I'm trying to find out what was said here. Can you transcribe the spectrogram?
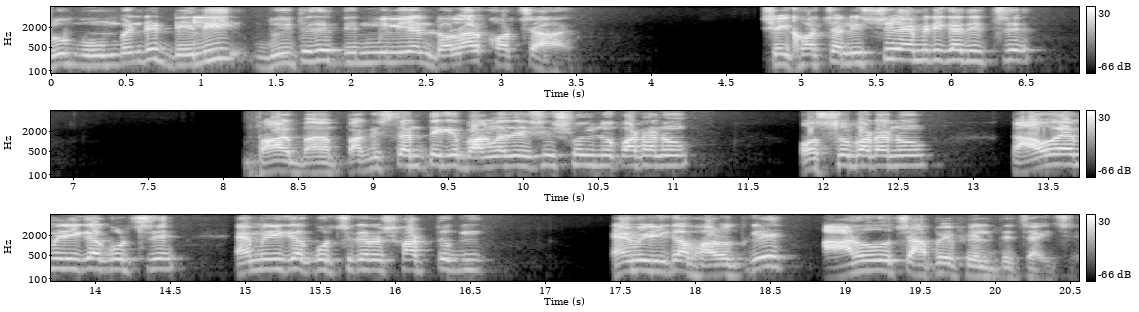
ট্রুপ মুভমেন্টে ডেলি দুই থেকে তিন মিলিয়ন ডলার খরচা হয়। সেই খরচা নিশ্চয়ই আমেরিকা দিচ্ছে। পাকিস্তান থেকে বাংলাদেশে সৈন্য পাঠানো, অস্ত্র পাঠানো, তাও আমেরিকা করছে। আমেরিকা করছে কেন স্বার্থ কি? আমেরিকা ভারতকে আরও চাপে ফেলতে চাইছে।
